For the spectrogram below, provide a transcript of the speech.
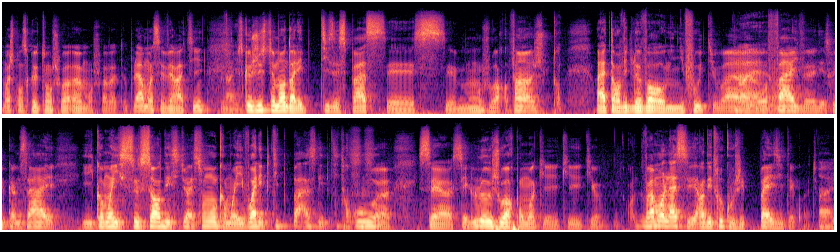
Moi, je pense que ton choix, euh, mon choix va te plaire. Moi, c'est Verratti. Ouais. Parce que justement, dans les petits espaces, c'est- c'est mon joueur. Enfin, je. Ouais, t'as envie de le voir au mini-foot, tu vois, euh, au five, des trucs comme ça. Et, il- comment il se sort des situations, comment il voit les petites passes, les petits trous. euh, c'est c'est le joueur pour moi qui, est- qui, est- qui est- Vraiment, là, c'est un des trucs où j'ai pas hésité. Quoi, tu vois. Ouais.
